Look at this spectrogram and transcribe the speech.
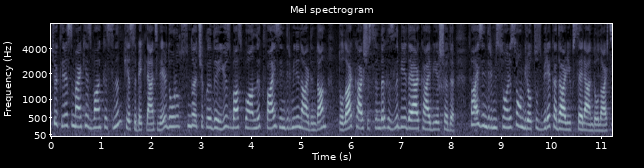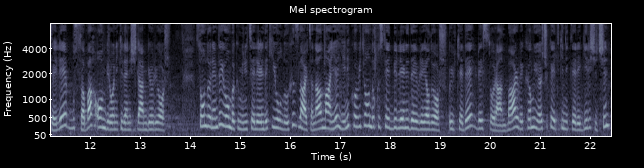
Türk Lirası Merkez Bankası'nın piyasa beklentileri doğrultusunda açıkladığı 100 bas puanlık faiz indiriminin ardından dolar karşısında hızlı bir değer kaybı yaşadı. Faiz indirimi sonrası 11.31'e kadar yükselen dolar TL bu sabah 11.12'den işlem görüyor. Son dönemde yoğun bakım ünitelerindeki yoğunluğu hızla artan Almanya yeni Covid-19 tedbirlerini devreye alıyor. Ülkede restoran, bar ve kamuya açık etkinliklere giriş için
